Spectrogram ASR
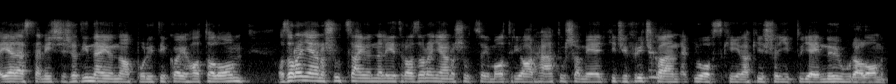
jeleztem is, és ott innen jönne a politikai hatalom. Az Arany János utcán jönne létre az Arany János utcai matriarhátus, ami egy kicsi fricska lenne Glovszkinak is, hogy itt ugye egy nőuralom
